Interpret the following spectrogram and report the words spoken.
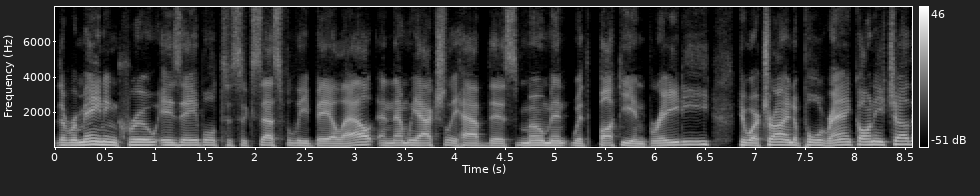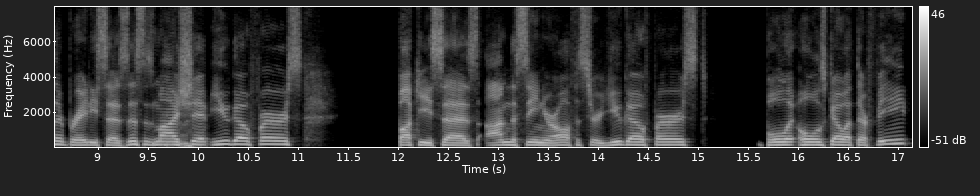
The remaining crew is able to successfully bail out. And then we actually have this moment with Bucky and Brady who are trying to pull rank on each other. Brady says, This is my ship. You go first. Bucky says, I'm the senior officer. You go first. Bullet holes go at their feet.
